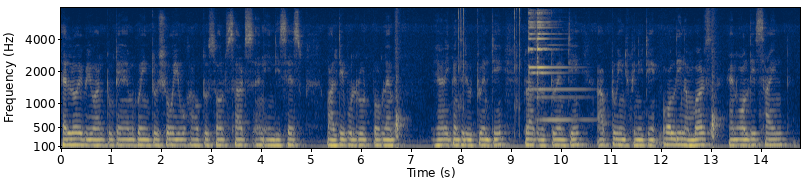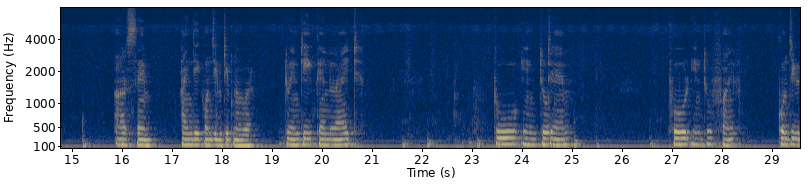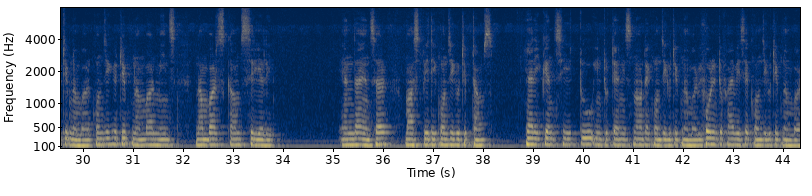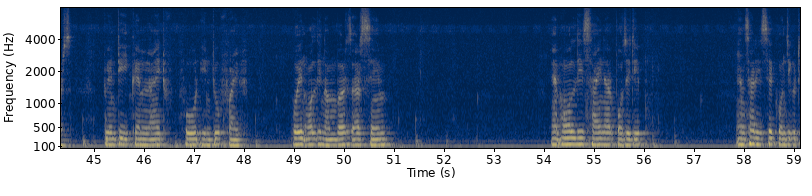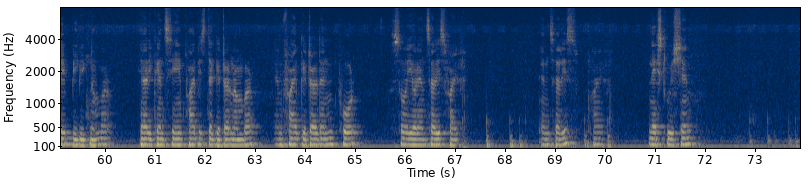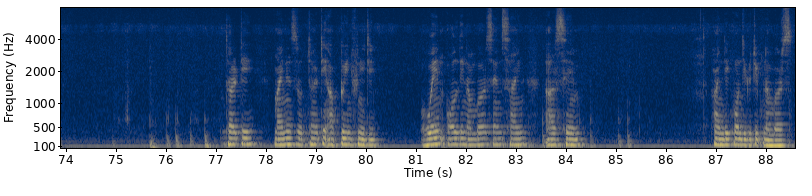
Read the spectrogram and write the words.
hello everyone today i am going to show you how to solve surds and indices multiple root problem. Here you can see root 20 plus root 20 up to infinity. All the numbers and all the sign are same. Find the consecutive number. 20 you can write 2 into 10 4 into 5 consecutive number. Consecutive number means numbers come serially. And the answer must be the consecutive terms. Here you can see 2 into 10 is not a consecutive number. 4 into 5 is a consecutive numbers. 20 you can write 4 into 5 when all the numbers are same and all the sign are positive answer is a consecutive big, number. Here you can see 5 is the greater number and 5 greater than 4 so your answer is 5 answer is 5 next question. Thirty minus root thirty up to infinity. When all the numbers and sign are same, find the consecutive numbers.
